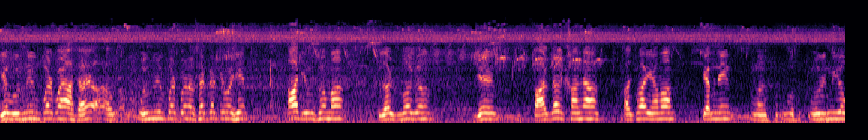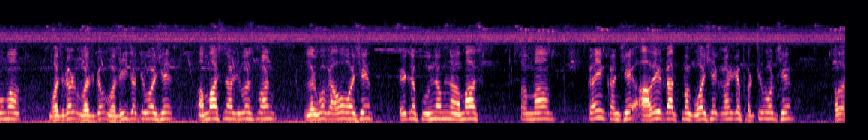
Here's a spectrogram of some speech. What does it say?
જે ઉર્મી ઉપર પણ આધાર ઉર્મી ઉપર પણ અસર કરતી હોય છે. આ દિવસોમાં લગભગ જે પાગલખાના અથવા એમાં તેમની ઉર્મીઓમાં વધઘટ વધી જતી હોય છે. અમાસના દિવસ પણ લગભગ આવો હોય છે. એટલે પૂનમના અમાસમાં કંઈક અંશે આવેગાત્મક હોય છે, કારણ કે ફરતીવોટ છે. હવે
